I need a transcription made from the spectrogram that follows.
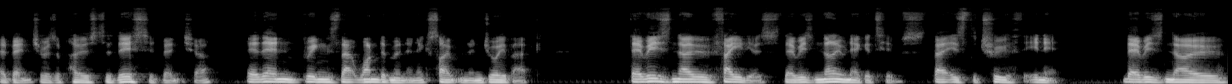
adventure as opposed to this adventure. It then brings that wonderment and excitement and joy back. There is no failures. There is no negatives. That is the truth in it. There is no,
